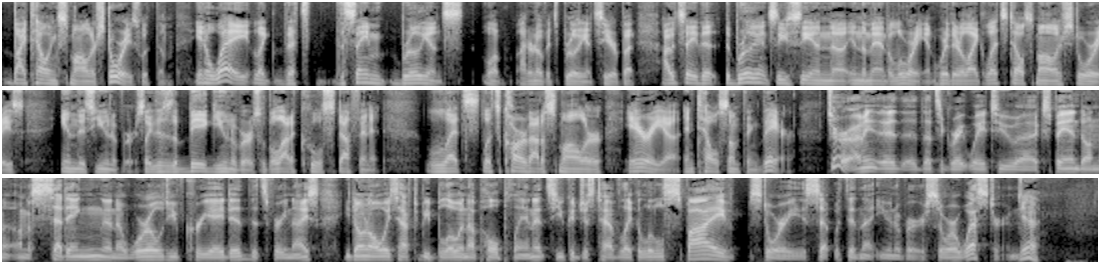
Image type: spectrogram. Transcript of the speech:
by telling smaller stories with them. In a way, like that's the same brilliance. Well, I don't know if it's brilliance here, but I would say that the brilliance you see in uh, in the Mandalorian, where they're like, let's tell smaller stories in this universe. Like this is a big universe with a lot of cool stuff in it let's let's carve out a smaller area and tell something there. Sure, I mean uh, that's a great way to uh, expand on on a setting and a world you've created. That's very nice. You don't always have to be blowing up whole planets. You could just have like a little spy story set within that universe or a western. Yeah,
